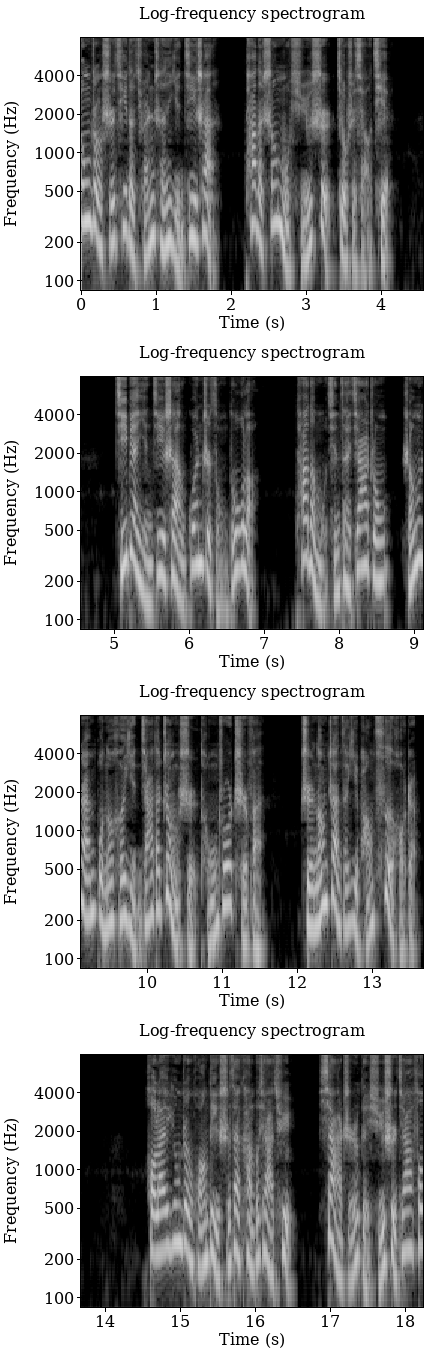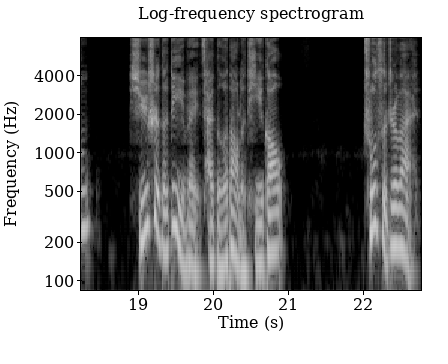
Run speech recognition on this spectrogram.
雍正时期的权臣尹继善，他的生母徐氏就是小妾。即便尹继善官至总督了，他的母亲在家中仍然不能和尹家的正室同桌吃饭，只能站在一旁伺候着。后来雍正皇帝实在看不下去，下旨给徐氏加封，徐氏的地位才得到了提高。除此之外，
